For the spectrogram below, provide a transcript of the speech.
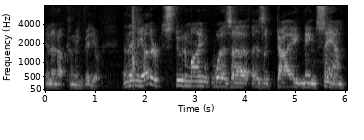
in an upcoming video. And then the other student of mine was uh, is a guy named Sam,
